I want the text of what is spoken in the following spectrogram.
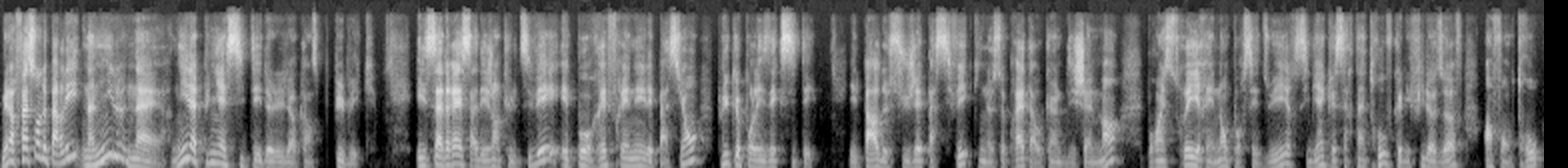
Mais leur façon de parler n'a ni le nerf, ni la pugnacité de l'éloquence publique. Ils s'adressent à des gens cultivés et pour réfréner les passions, plus que pour les exciter. Il parle de sujets pacifiques qui ne se prêtent à aucun déchaînement, pour instruire et non pour séduire, si bien que certains trouvent que les philosophes en font trop,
